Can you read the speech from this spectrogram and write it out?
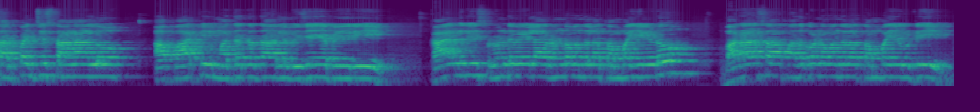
సర్పంచ్ స్థానాల్లో ఆ పార్టీ మద్దతుదారుల విజయభేరి కాంగ్రెస్ రెండు వేల రెండు వందల తొంభై ఏడు బరాసా పదకొండు వందల తొంభై ఒకటి.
